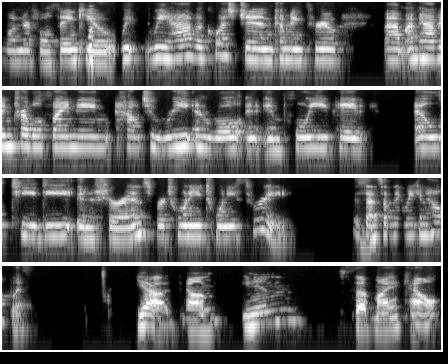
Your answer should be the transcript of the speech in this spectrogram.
Wonderful, thank you. We, we have a question coming through. Um, I'm having trouble finding how to re-enroll an employee paid LTD insurance for 2023. Is that mm-hmm. something we can help with? Yeah, um, in SEBB My Account,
